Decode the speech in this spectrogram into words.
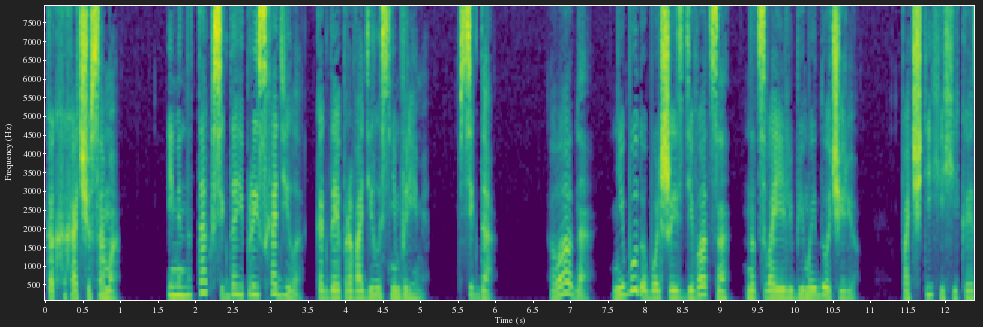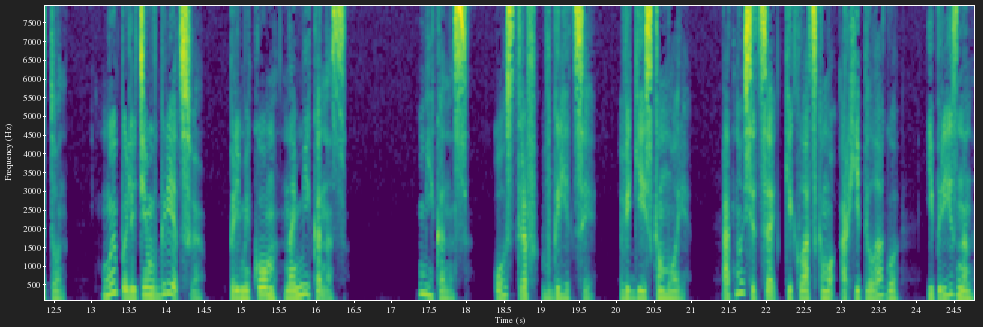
как хохочу сама. Именно так всегда и происходило, когда я проводила с ним время. Всегда. «Ладно, не буду больше издеваться над своей любимой дочерью», — почти хихикает он. «Мы полетим в Грецию, прямиком на Миконос». Миконос — остров в Греции, в Эгейском море относится к Кикладскому архипелагу и признан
